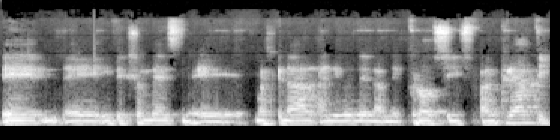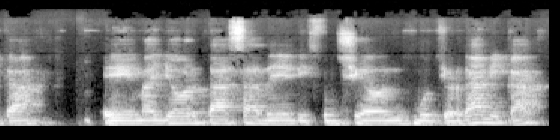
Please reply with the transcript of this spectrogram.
eh, infecciones eh, más que nada a nivel de la necrosis pancreática, eh, mayor tasa de disfunción multiorgánica.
